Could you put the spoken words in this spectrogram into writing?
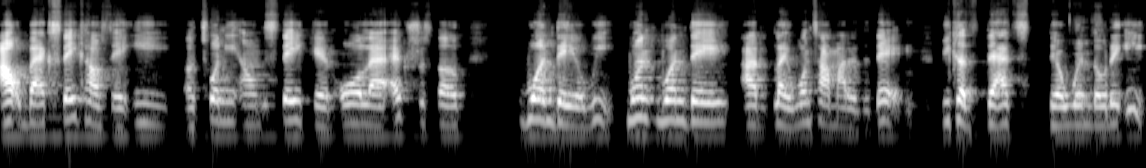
Outback Steakhouse and eat a 20 ounce steak and all that extra stuff one day a week. One one day out like one time out of the day because that's their window to eat.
